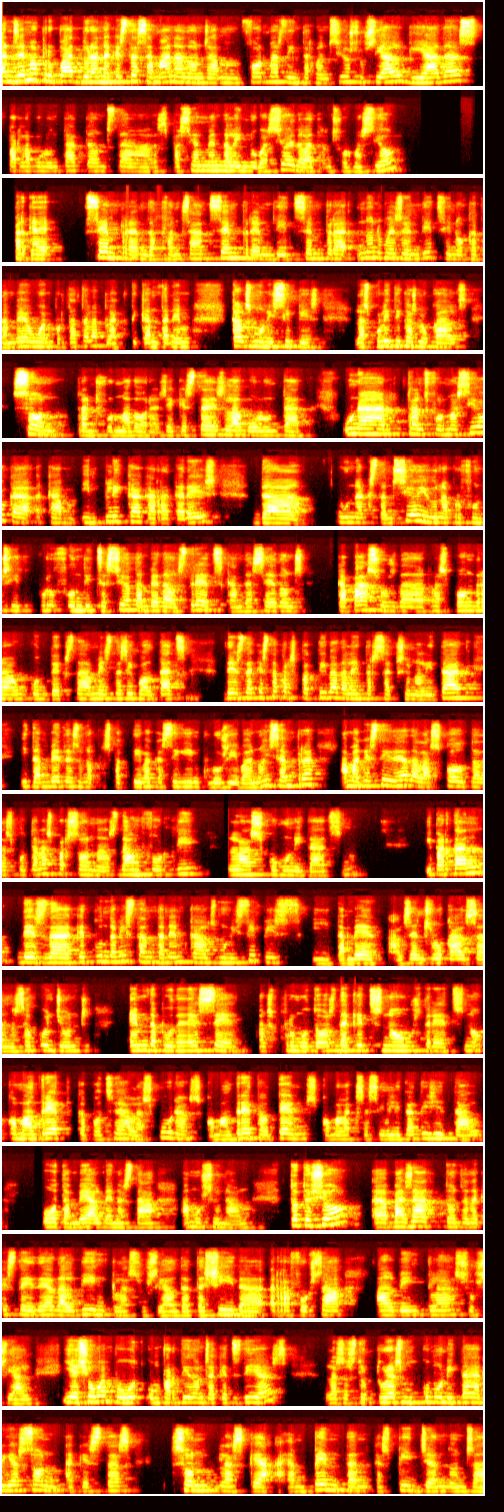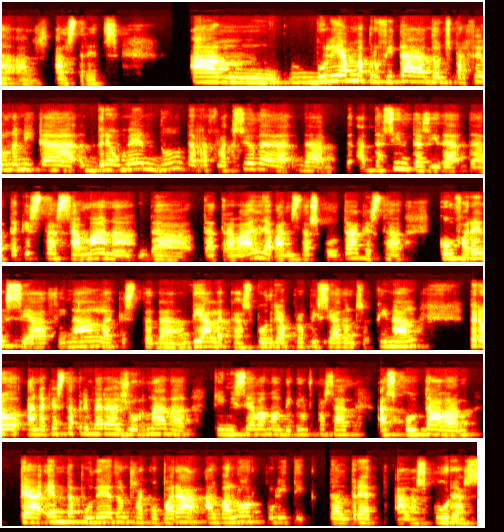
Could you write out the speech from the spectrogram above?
Ens hem apropat durant aquesta setmana doncs, amb formes d'intervenció social guiades per la voluntat doncs, de, especialment de la innovació i de la transformació, perquè sempre hem defensat, sempre hem dit, sempre no només ho hem dit, sinó que també ho hem portat a la pràctica. Entenem que els municipis, les polítiques locals, són transformadores i aquesta és la voluntat. Una transformació que, que implica, que requereix de una extensió i una profundització també dels drets que han de ser doncs, capaços de respondre a un context de més desigualtats des d'aquesta perspectiva de la interseccionalitat i també des d'una perspectiva que sigui inclusiva. No? I sempre amb aquesta idea de l'escolta, d'escoltar les persones, d'enfortir les comunitats. No? I, per tant, des d'aquest punt de vista entenem que els municipis i també els ens locals en el seu conjunt hem de poder ser els promotors d'aquests nous drets, no? com el dret que pot ser a les cures, com el dret al temps, com a l'accessibilitat digital o també al benestar emocional. Tot això eh, basat doncs, en aquesta idea del vincle social, de teixir, de reforçar el vincle social. I això ho hem pogut compartir doncs, aquests dies les estructures comunitàries són aquestes són les que empenten, que es pitgen doncs, als, als drets. Um, volíem aprofitar doncs, per fer una mica breument no? de reflexió, de, de, de síntesi d'aquesta setmana de, de treball abans d'escoltar aquesta conferència final, aquesta de diàleg que es podria propiciar doncs, final, Però en aquesta primera jornada que iniciàvem el dilluns passat, escoltàvem que hem de poder doncs, recuperar el valor polític del dret a les cures,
